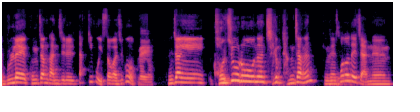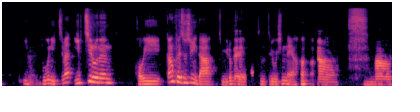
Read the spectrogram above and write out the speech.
물레 공장 단지를 딱 끼고 있어가지고 네. 굉장히 거주로는 지금 당장은 굉장히 음. 선호되지 않는 이 음. 부분이 있지만 입지로는 거의 깡패 수준이다. 좀 이렇게 네. 말씀드리고 싶네요. 아, 음. 아,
